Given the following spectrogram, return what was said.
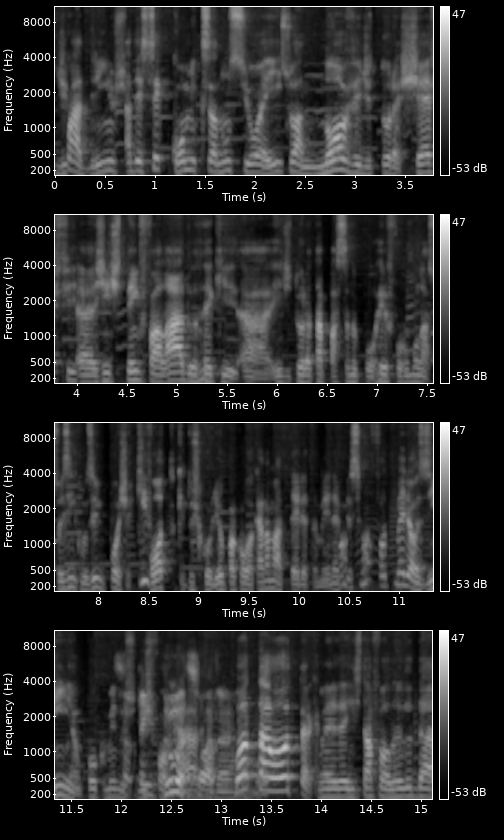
de quadrinhos, a DC Comics anunciou aí sua nova editora-chefe. A gente tem falado, né, que a editora tá passando por reformulações, inclusive, poxa, que foto que tu escolheu pra colocar na matéria também, né? Podia ser uma foto melhorzinha, um pouco menos desfocada. né? Bota outra! Mas a gente tá falando da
